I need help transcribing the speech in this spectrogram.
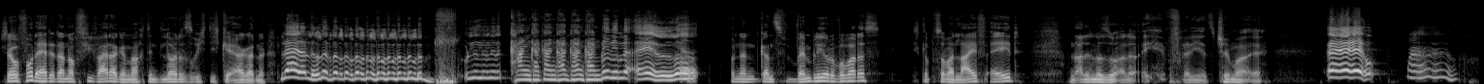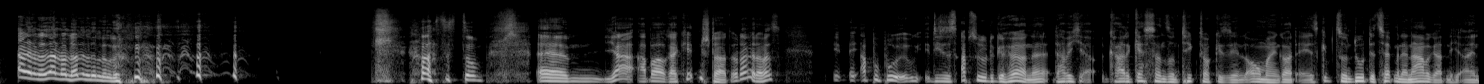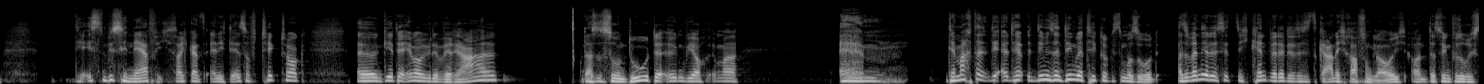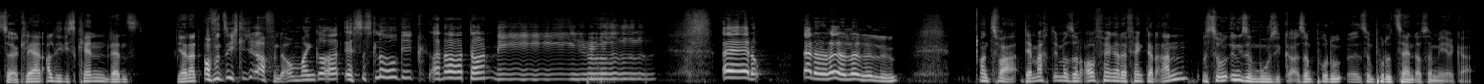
Stell dir vor, der hätte da noch viel weiter gemacht und die Leute so richtig geärgert. Ne? Und dann ganz Wembley oder wo war das? Ich glaube, es war Live Aid. Und alle nur so, alle, ey, Freddy, jetzt chill mal, ey. Was ist dumm? Ähm, ja, aber Raketenstart, oder? Oder was? Äh, Apropos äh, dieses absolute Gehör, ne? Da habe ich gerade gestern so ein TikTok gesehen. Oh mein Gott, ey, es gibt so einen Dude, jetzt fällt mir der Name gerade nicht ein. Der ist ein bisschen nervig, sag ich ganz ehrlich. Der ist auf TikTok, äh, geht der immer wieder viral. Das ist so ein Dude, der irgendwie auch immer ähm, der macht dann, der, der, dem sein Ding bei TikTok ist immer so. Also, wenn ihr das jetzt nicht kennt, werdet ihr das jetzt gar nicht raffen, glaube ich. Und deswegen versuche ich es zu erklären. Alle, die es kennen, werden es ja dann offensichtlich raffen. Oh mein Gott, es ist Logik, Anatomie. Und zwar, der macht immer so einen Aufhänger, der fängt dann an, das ist so irgendwie so ein Musiker, also ein, Produ so ein Produzent aus Amerika.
